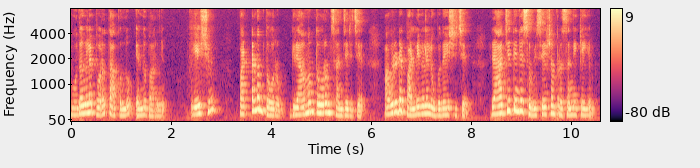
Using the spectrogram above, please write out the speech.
ഭൂതങ്ങളെ പുറത്താക്കുന്നു എന്ന് പറഞ്ഞു. യേശു പട്ടണം തോറും ഗ്രാമം തോറും സഞ്ചരിച്ച് അവരുടെ പള്ളികളിൽ ഉപദേശിച്ച് രാജ്യത്തിന്റെ സുവിശേഷം പ്രസംഗിക്കുകയും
